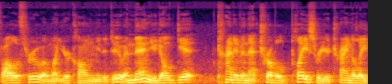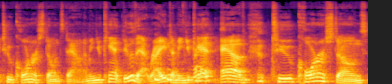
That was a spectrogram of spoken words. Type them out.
follow through on what you're calling me to do? And then you don't get kind of in that troubled place where you're trying to lay two cornerstones down. I mean, you can't do that, right? I mean, you Right. can't have two cornerstones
